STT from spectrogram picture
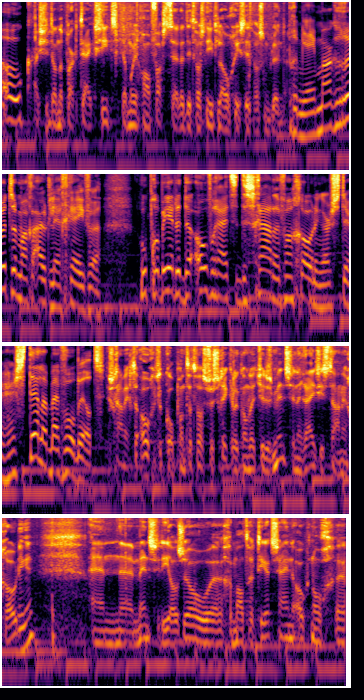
Ook. Als je dan de praktijk ziet, dan moet je gewoon vaststellen: dit was niet logisch, dit was een blunder. Premier Mark Rutte mag uitleg geven. Hoe probeerde de overheid de schade van Groningers te herstellen, bijvoorbeeld? We gaan echt de ogen te kop, want dat was verschrikkelijk, omdat je dus mensen in een rij ziet staan in Groningen. En uh, mensen die al zo uh, gemaltreteerd zijn, ook nog uh,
